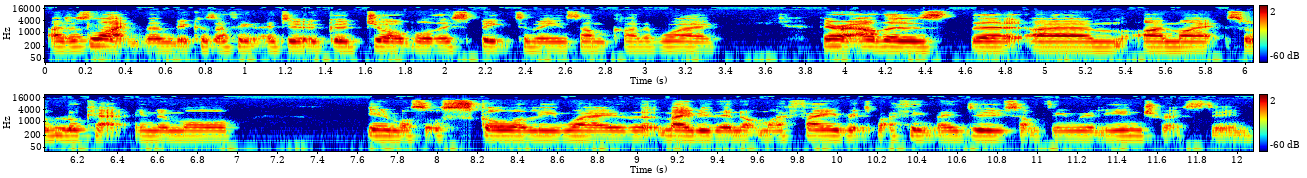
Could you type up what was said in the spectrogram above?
I just like them because I think they do a good job or they speak to me in some kind of way. There are others that um, I might sort of look at in a more, in a more sort of scholarly way that maybe they're not my favourites, but I think they do something really interesting.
